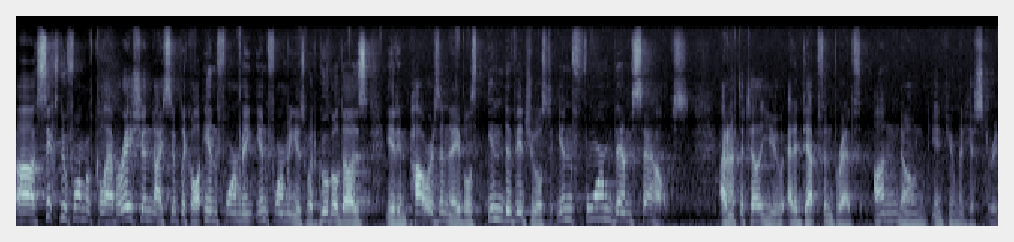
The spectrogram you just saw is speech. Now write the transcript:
Uh, sixth new form of collaboration I simply call informing. Informing is what Google does. It empowers and enables individuals to inform themselves. I don't have to tell you at a depth and breadth unknown in human history.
